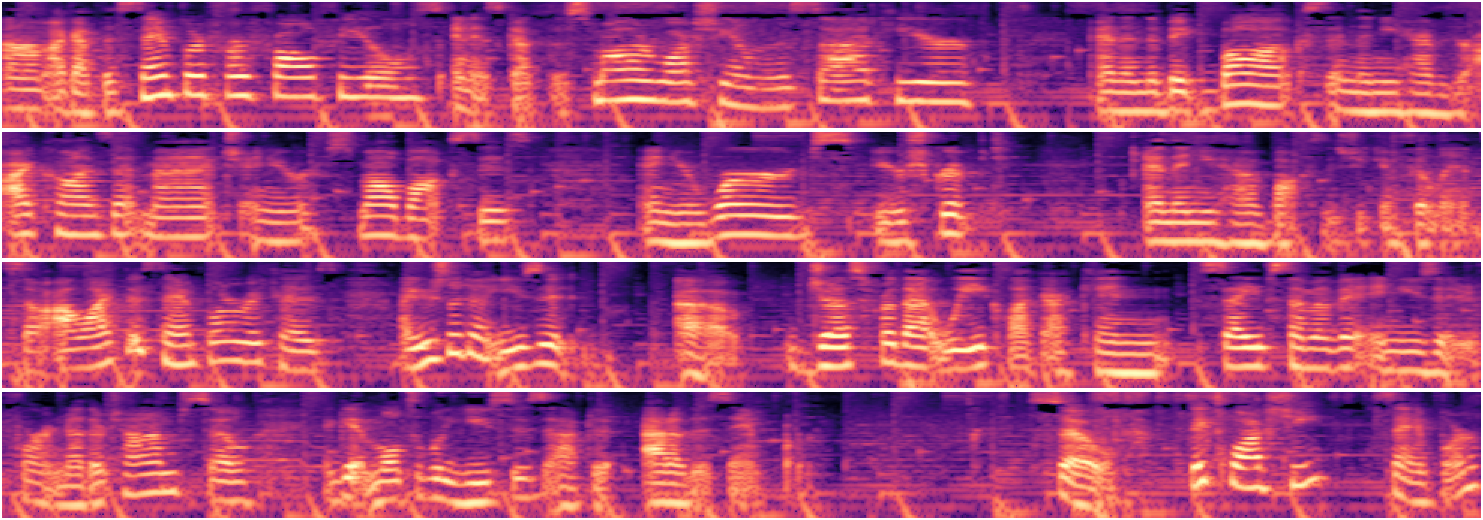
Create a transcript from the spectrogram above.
Um, I got the sampler for Fall Feels and it's got the smaller washi on the side here and then the big box and then you have your icons that match and your small boxes and your words, your script, and then you have boxes you can fill in. So I like the sampler because I usually don't use it uh, just for that week. Like I can save some of it and use it for another time. So I get multiple uses after, out of the sampler. So thick washi sampler,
